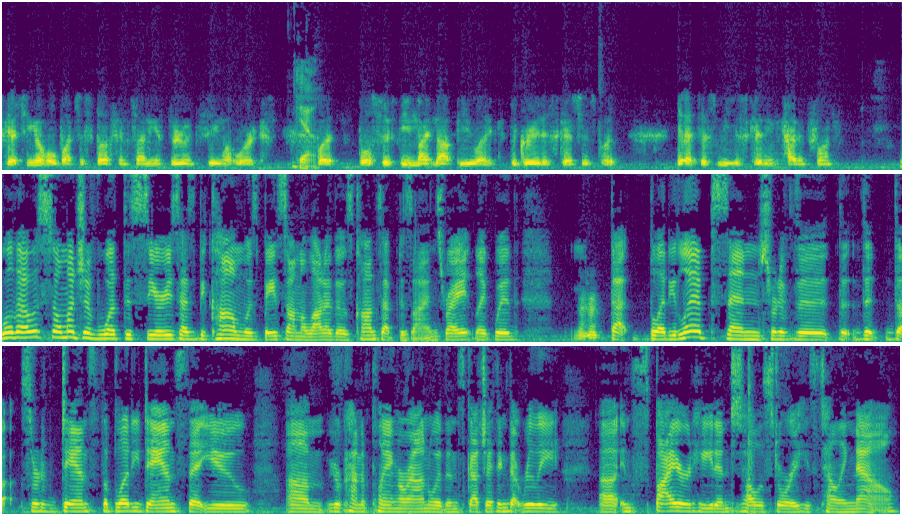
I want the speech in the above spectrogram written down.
sketching a whole bunch of stuff and sending it through and seeing what works. Yeah. But those 15 might not be like the greatest sketches but yeah, it's just me just getting having fun. Well, that was so much of what this series has become was based on a lot of those concept designs, right? Like with mm-hmm. that bloody lips and sort of the, the, the, the, sort of dance, the bloody dance that you um, you're kind of playing around with in sketch. I think that really uh, inspired Haden to tell the story he's telling now.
